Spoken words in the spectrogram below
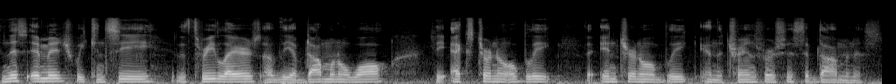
In this image, we can see the three layers of the abdominal wall, the external oblique, the internal oblique, and the transversus abdominis.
